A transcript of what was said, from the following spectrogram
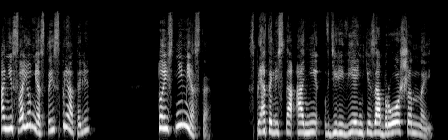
они свое место и спрятали. То есть не место. Спрятались-то они в деревеньке заброшенной,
